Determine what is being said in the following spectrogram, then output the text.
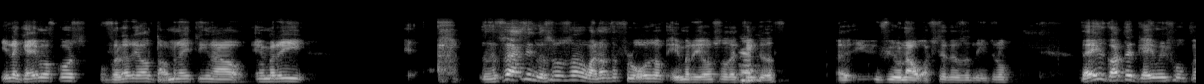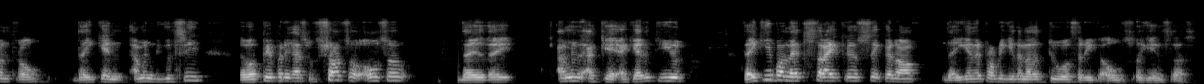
In the game, of course, Villarreal dominating now. Emery, this, I think this was one of the flaws of Emery also that yeah. came to us. Uh, if you now watched it as a neutral. They got the game in full control they can. I mean, you could see they were peppering us with shots. Also, they they. I mean, I get, I get it to you. They keep on that striker second half. They're gonna probably get another two or three goals against us.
